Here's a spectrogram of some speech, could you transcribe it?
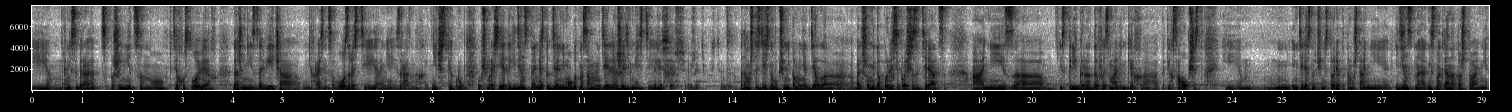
и они собираются пожениться, но в тех условиях, даже не из-за ВИЧ, а у них разница в возрасте, и они из разных этнических групп. В общем, Россия – это единственное место, где они могут на самом деле жить вместе. Пересечь, жить вместе, да. Потому что здесь, ну, в общем, никому нет дела. В большом мегаполисе проще затеряться. А они из, э, из пригородов, из маленьких э, таких сообществ, и интересная очень история, потому что они единственное, несмотря на то, что они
